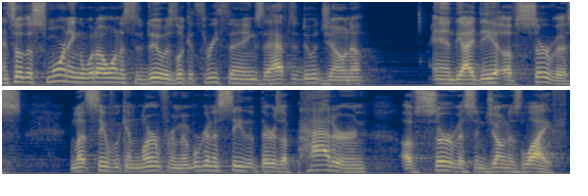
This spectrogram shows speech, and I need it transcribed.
And so this morning, what I want us to do is look at three things that have to do with Jonah and the idea of service. And let's see if we can learn from him. We're going to see that there's a pattern of service in Jonah's life.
